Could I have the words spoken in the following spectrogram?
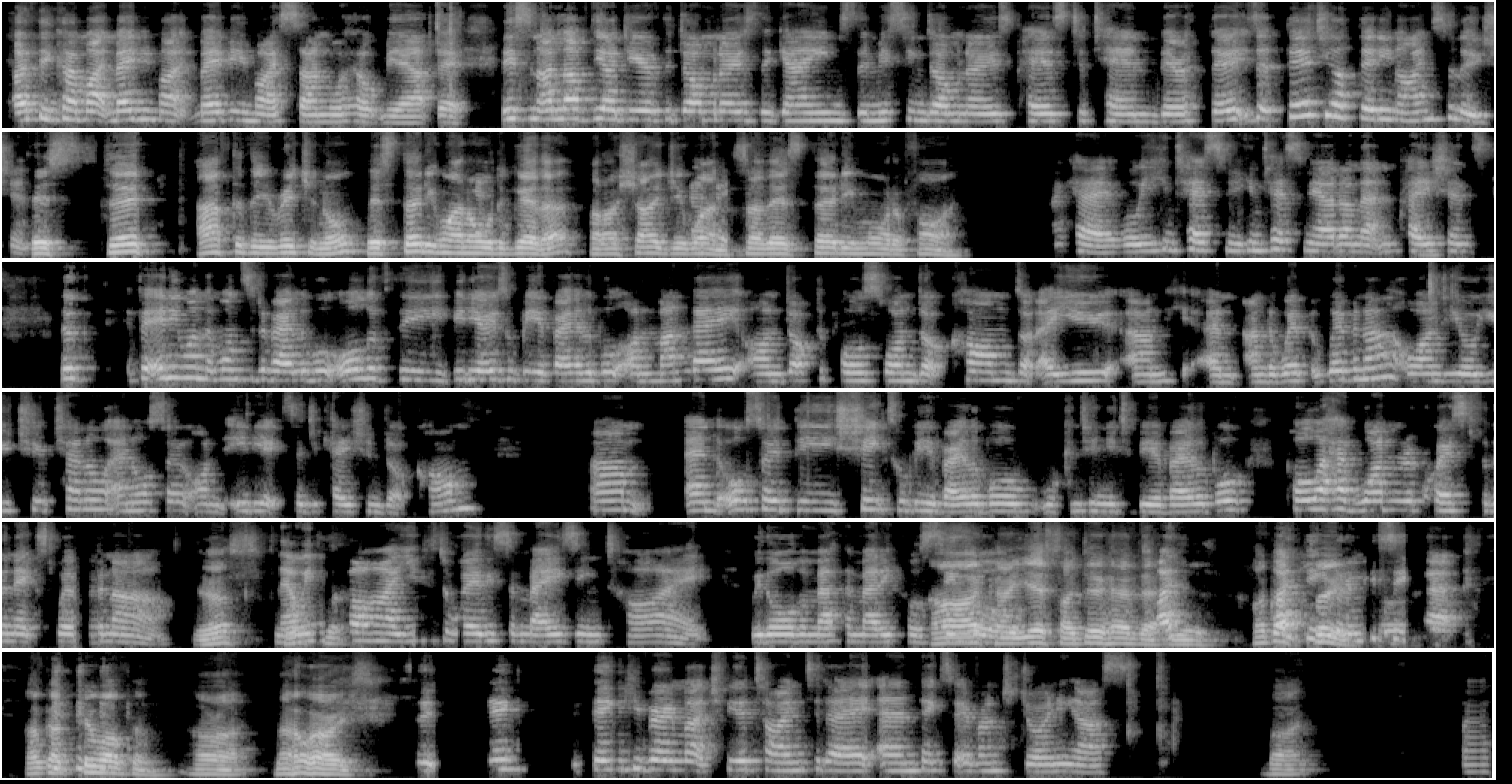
I think I might maybe my maybe my son will help me out there. Listen, I love the idea of the dominoes, the games, the missing dominoes, pairs to ten. There are thirty. Is it thirty or thirty nine solutions? There's thirty after the original. There's thirty one yeah. altogether, but I showed you okay. one, so there's thirty more to find. Okay. Well, you can test me. You can test me out on that in patience. Look, for anyone that wants it available, all of the videos will be available on Monday on drpaulswan.com.au um, and under web, webinar or under your YouTube channel and also on edxeducation.com. Um, and also the sheets will be available, will continue to be available. Paul, I have one request for the next webinar. Yes. Now, in I used to wear this amazing tie with all the mathematical symbols. Oh, okay, yes, I do have that. I, yes. I've got I think two. we're missing that. I've got two of them. All right, no worries. So, thank, thank you very much for your time today, and thanks for everyone for joining us. Bye. Bye.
